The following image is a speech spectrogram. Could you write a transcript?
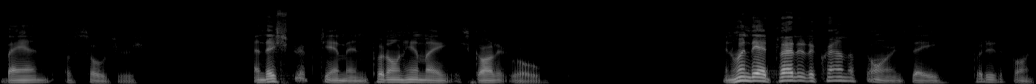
band of soldiers. And they stripped him and put on him a scarlet robe. And when they had platted a crown of thorns, they put it upon him.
